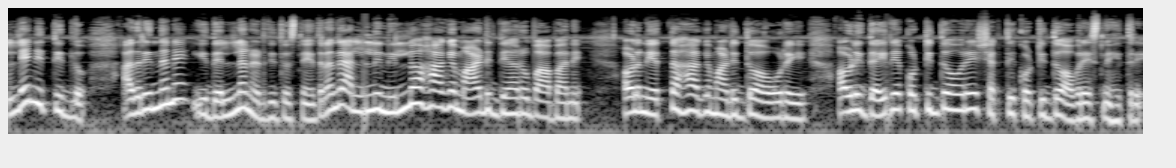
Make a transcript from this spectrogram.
ಅಲ್ಲೇ ನಿಂತಿದ್ಲು. ಅದರಿಂದನೇ ಇದೆಲ್ಲ ನಡೆದಿತ್ತು ಸ್ನೇಹಿತರೆ. ಅಂದರೆ ಅಲ್ಲಿ ನಿಲ್ಲೋ ಹಾಗೆ ಮಾಡಿದ್ದ್ಯಾರು ಬಾಬಾನೇ? ಅವಳನ್ನು ಎತ್ತ ಹಾಗೆ ಮಾಡಿದ್ದು ಅವರೇ. ಅವಳಿಗೆ ಧೈರ್ಯ ಕೊಟ್ಟಿದ್ದು ಅವರೇ, ಶಕ್ತಿ ಕೊಟ್ಟಿದ್ದು ಅವರೇ ಸ್ನೇಹಿತರೆ.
